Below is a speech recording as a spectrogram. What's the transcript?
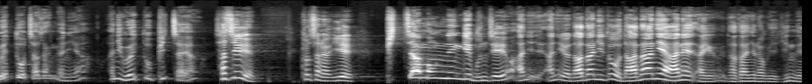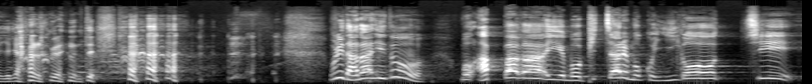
왜 또 짜장면이야? 아니 왜 또 피자야? 사실 그렇잖아요. 이게 피자 먹는 게 문제예요? 아니 아니요. 나단이도 나단이 안에 아니 나단이라고 얘기했네. 얘기 안 하려고 그랬는데 우리 나단이도 뭐 아빠가 이게 뭐 피자를 먹고 이것이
